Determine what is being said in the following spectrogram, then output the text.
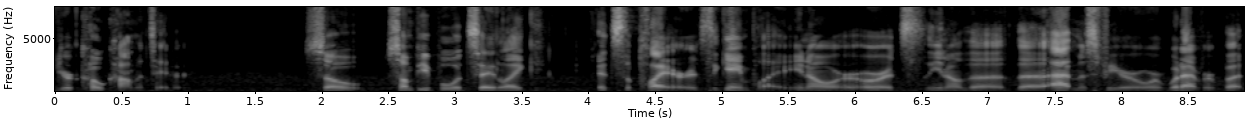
your co-commentator. So some people would say like it's the player, it's the gameplay, you know, or, or it's you know the the atmosphere or whatever. But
